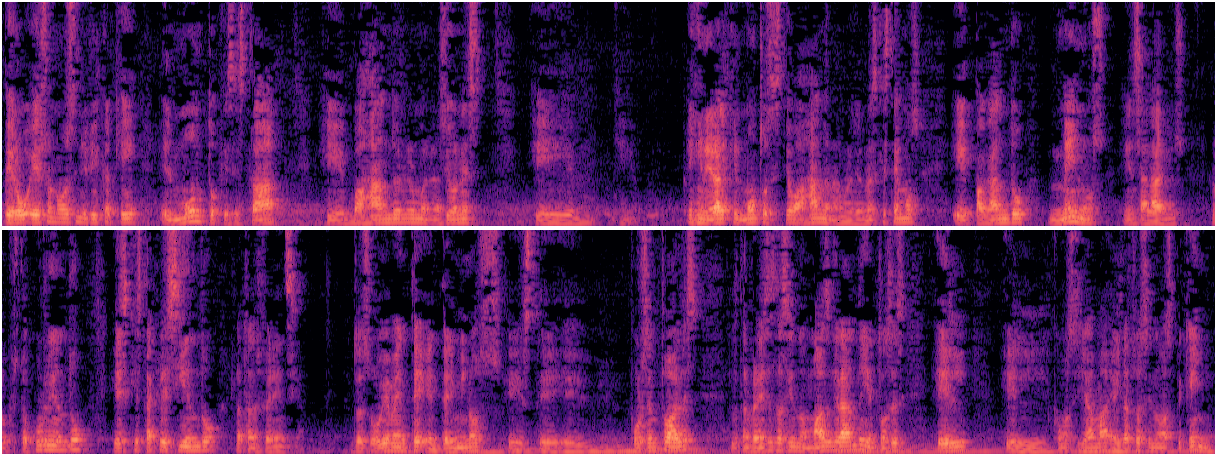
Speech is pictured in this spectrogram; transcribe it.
pero eso no significa que el monto que se está bajando en remuneraciones, en general que el monto se esté bajando en remuneraciones, no es que estemos pagando menos en salarios. Lo que está ocurriendo es que está creciendo la transferencia. Entonces, obviamente, en términos este, eh, porcentuales, la transferencia está siendo más grande y entonces el, el, ¿cómo se llama? El gasto está siendo más pequeño.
